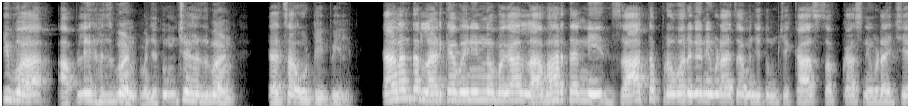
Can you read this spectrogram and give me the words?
किंवा आपले हजबंड म्हणजे तुमचे हजबंड त्याचा ओटीपी त्यानंतर लाडक्या बहिणींनो बघा लाभार्थ्यांनी जात प्रवर्ग निवडायचा म्हणजे तुमची कास्ट सबकास्ट निवडायची.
